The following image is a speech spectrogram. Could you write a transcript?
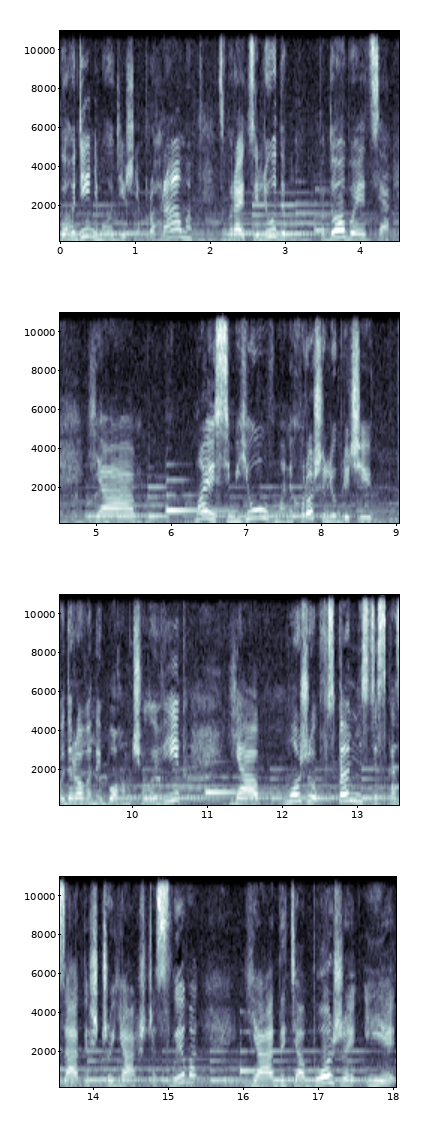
благодійні молодіжні програми, збираються люди, подобається. Я маю сім'ю, в мене хороший, люблячий, подарований Богом чоловік. Я можу з певністю сказати, що я щаслива, я дитя Боже і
